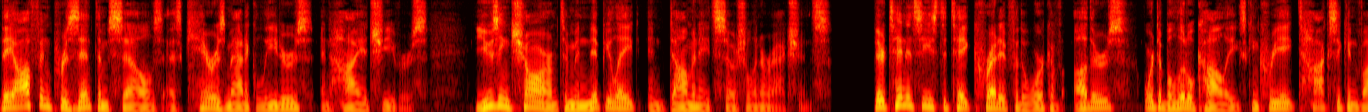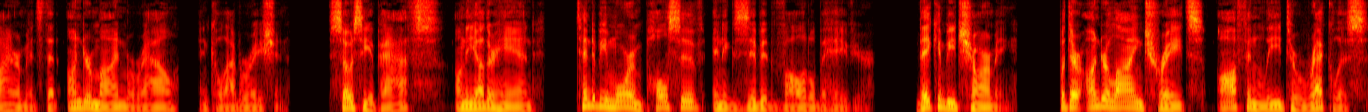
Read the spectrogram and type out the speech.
they often present themselves as charismatic leaders and high achievers, using charm to manipulate and dominate social interactions. Their tendencies to take credit for the work of others or to belittle colleagues can create toxic environments that undermine morale and collaboration. Sociopaths, on the other hand, tend to be more impulsive and exhibit volatile behavior. They can be charming, but their underlying traits often lead to reckless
